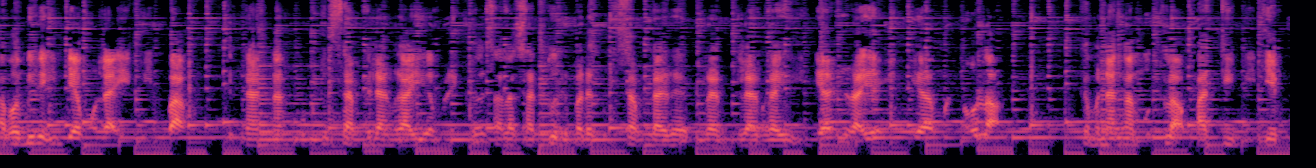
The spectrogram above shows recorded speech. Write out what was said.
apabila India mulai bimbang dengan keputusan pilihan raya mereka salah satu daripada keputusan pilihan, pilihan, raya India ni rakyat India menolak kemenangan mutlak parti BJP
